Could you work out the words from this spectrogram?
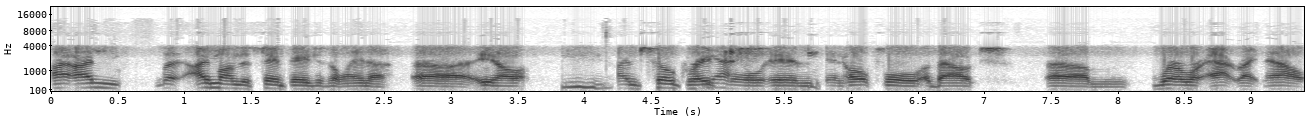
I, I'm but I'm on the same page as Elena. Uh, you know, I'm so grateful and, and hopeful about um, where we're at right now.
